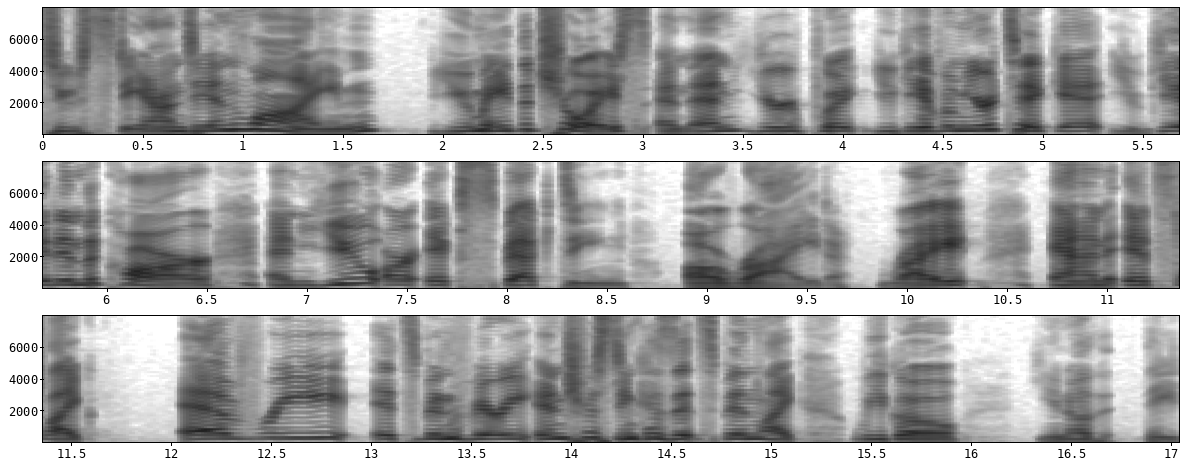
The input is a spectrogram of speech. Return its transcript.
to stand in line. You made the choice and then you put you give them your ticket you get in the car and you are expecting a ride right? And it's like every it's been very interesting because it's been like we go you know they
